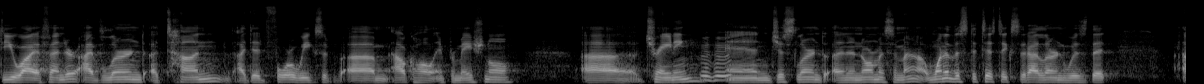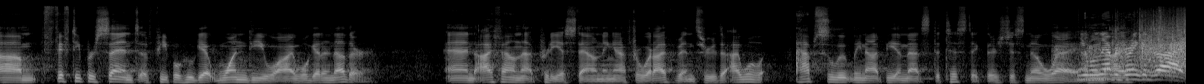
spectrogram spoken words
DUI offender. I've learned a ton. I did four weeks of um, alcohol informational uh, training mm-hmm. and just learned an enormous amount. One of the statistics that I learned was that um, 50% of people who get one DUI will get another. And I found that pretty astounding after what I've been through, that I will absolutely not be in that statistic. There's just no way. You I will mean, never I... drink and drive.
